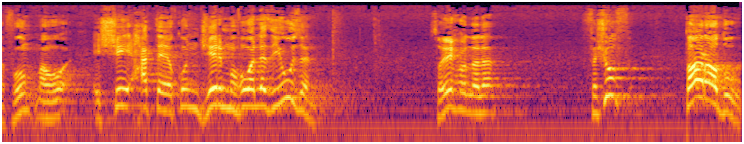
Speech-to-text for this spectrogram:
مفهوم؟ ما هو الشيء حتى يكون جرم هو الذي يوزن. صحيح ولا لا؟ فشوف طردوا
